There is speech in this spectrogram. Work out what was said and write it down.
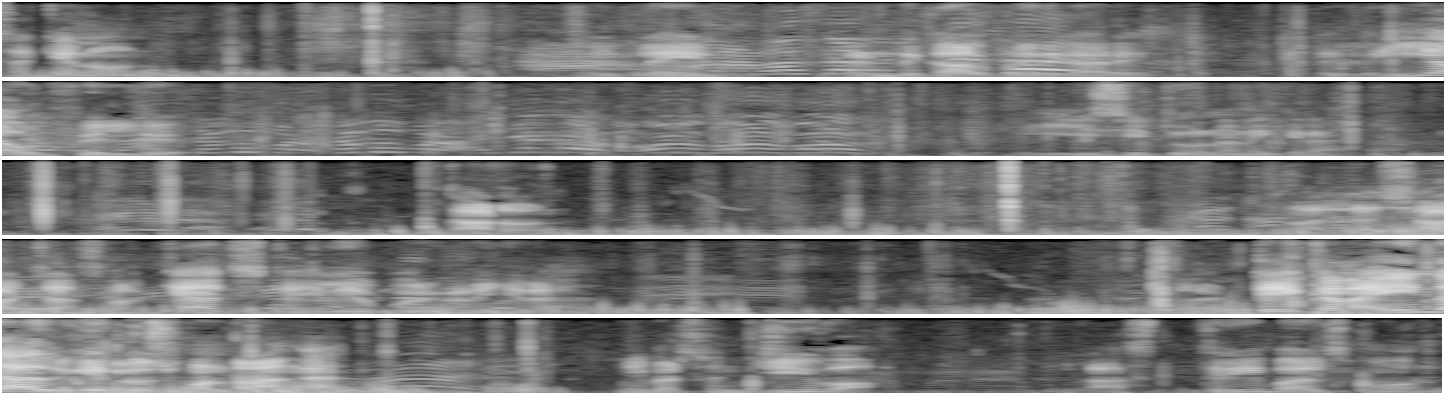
செகண்ட் ஒன் வெல் ரெண்டு கால் பண்ணியிருக்காரு பெரிய அவுட் ஃபீல்டு ஈஸி டூ நினைக்கிறேன். தேர்ட் ஒன் நல்ல ஷார்ட் சான்ஸ் ஃபார் கேட்ச் கையிலே போயிருக்கு நினைக்கிறேன். டேக்கன் ஐந்தாவது விக்கெட் லூஸ் பண்ணுறாங்க new person Jeeva. Last three balls more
